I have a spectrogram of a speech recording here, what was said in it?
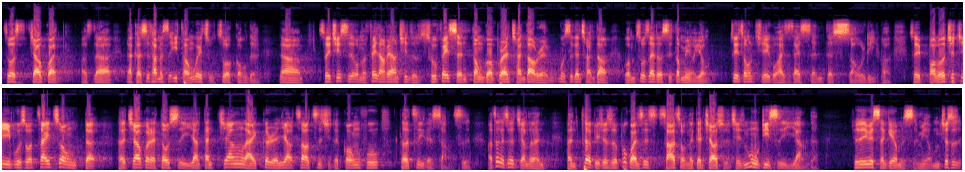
做浇灌，啊，那那可是他们是一同为主做工的。那所以其实我们非常非常清楚，除非神动工，不然传道人、牧师跟传道，我们做再多事都没有用，最终结果还是在神的手里哈。所以保罗就进一步说，栽种的和浇灌的都是一样，但将来个人要照自己的功夫得自己的赏赐。啊，这个就讲的很很特别，就是不管是撒种的跟浇水，其实目的是一样的。就是因为神给我们使命，我们就是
